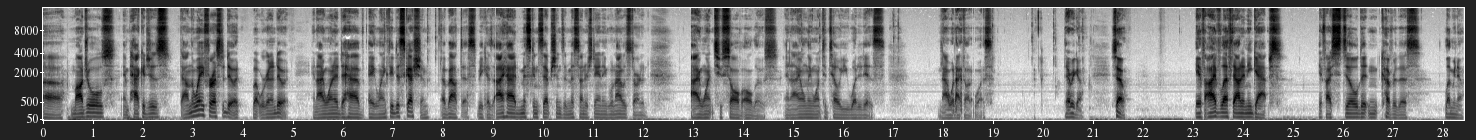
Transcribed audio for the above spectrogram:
uh, modules and packages down the way for us to do it, but we're going to do it. And I wanted to have a lengthy discussion about this because I had misconceptions and misunderstandings when I was started. I want to solve all those, and I only want to tell you what it is, not what I thought it was. There we go. So, if I've left out any gaps, if I still didn't cover this, let me know.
